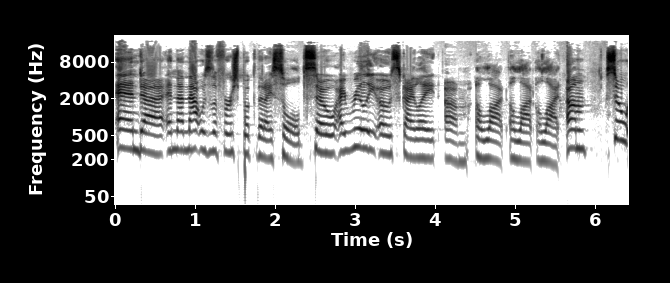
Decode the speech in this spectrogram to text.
and uh, and then that was the first book that I sold. So I really owe Skylight um, a lot, a lot, a lot. Um, so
